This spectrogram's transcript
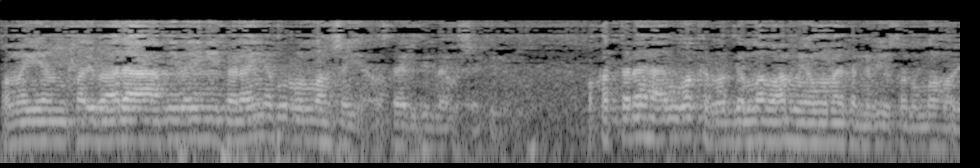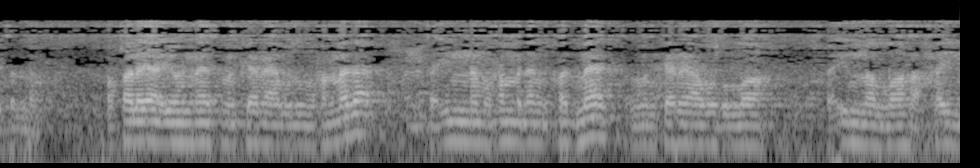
ومن ينقلب على عقبيه فلن يضر الله شيئا. وسيجزي الله الشاكرين. وقد تلاها أبو بكر رضي الله عنه يوم مات النبي صلى الله عليه وسلم. وقال يا أيها الناس من كان يعبد محمدا فإن محمدا قد مات ومن كان يعبد الله فإن الله حي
